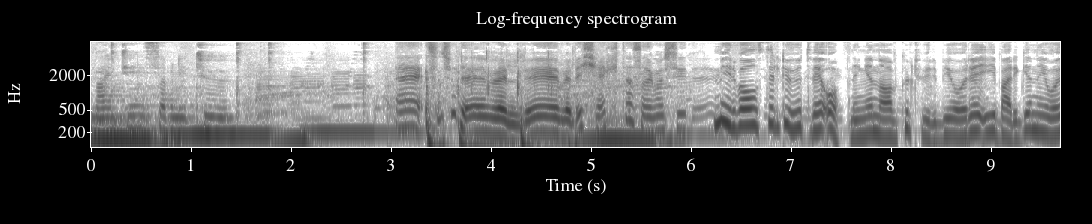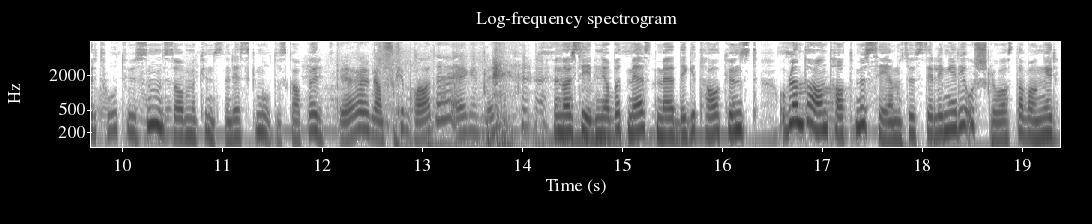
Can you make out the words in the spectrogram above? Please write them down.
1972 jeg syns jo det er veldig, veldig kjekt. altså, jeg må si det. Myhrvold stilte ut ved åpningen av Kulturbyåret i Bergen i år 2000 som kunstnerisk moteskaper. Det var ganske bra, det, egentlig. Hun har siden jobbet mest med digital kunst, og bl.a. hatt museumsutstillinger i Oslo og Stavanger.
